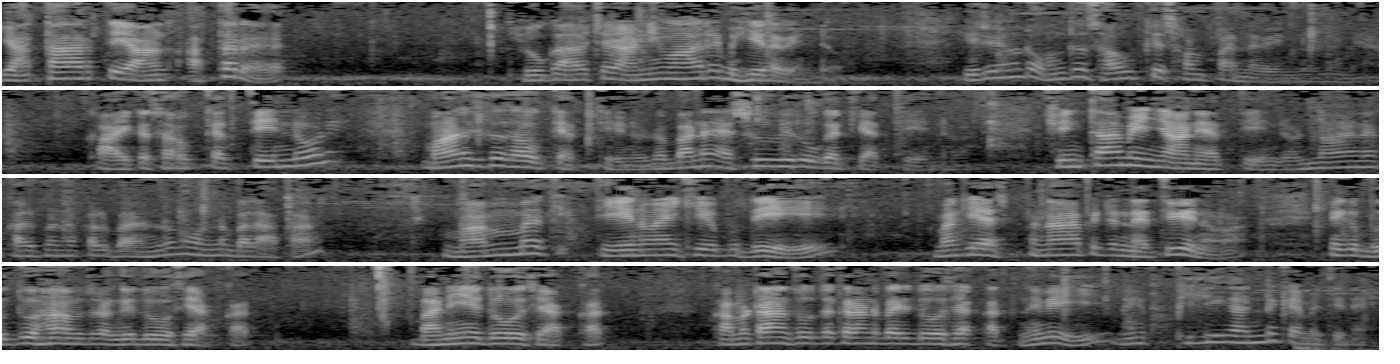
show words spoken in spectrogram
යථාර්ථය අතර යෝගාචර අනිවාර්යයෙන්ම හිර වෙන්න ඕන. හිර වෙනකොට හොඳ සෞඛ්‍ය සම්පන්න වෙන්න ඕන මෙයා. කායික සෞඛ්‍යයක් තියෙන්න ඕනේ, මානසික සෞඛ්‍යයක් තියෙන්න ඕනේ. බණ ඇසු විරු ගතියක් තියෙන්න ඕනේ. චින්තාමය ඥානයක් තියෙන්න ඕනේ. නායන කල්පනා කල් බලන්න ඕන බලාපන්. මම්ම තියෙනවයි කියපු දේ මගේ අස්පනා අපිට නැති වෙනවා. මේක බුදුහාමුදුරන්ගේ දෝෂයක්වත්, බණේ දෝෂයක්වත්, කමඨාන් සුද්ධ කරන්න බැරි දෝෂයක්වත් නෙවෙයි. මේ පිළිගන්න කැමති නැහැ.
